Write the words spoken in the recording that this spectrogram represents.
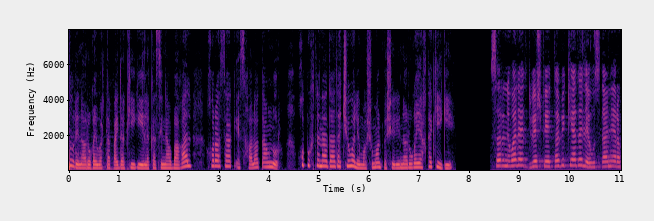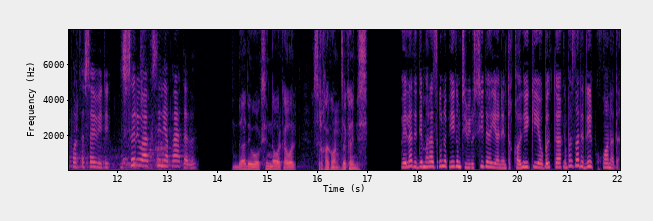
نورې ناروغۍ ورته پیدا کیږي لکه سینه او بغل، خراسک، اسهالات او نور. خو پوښتنه دا ده چې ولې ماشومان په شري ناروغۍ اخته کیږي؟ سر نیولی د دوې شپې تبې کیدلې اوس دانې راپورته شوې دي د سرې واکسین یې پاته ده. دا د واکسین نه ورکول سرخکان ځکه نیسي. پيله د دې مرض نه پوهیږم چې ویروسي ده یعنې انتقالیږي یو بل ته بس دا د ډیر پخوانه ده.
